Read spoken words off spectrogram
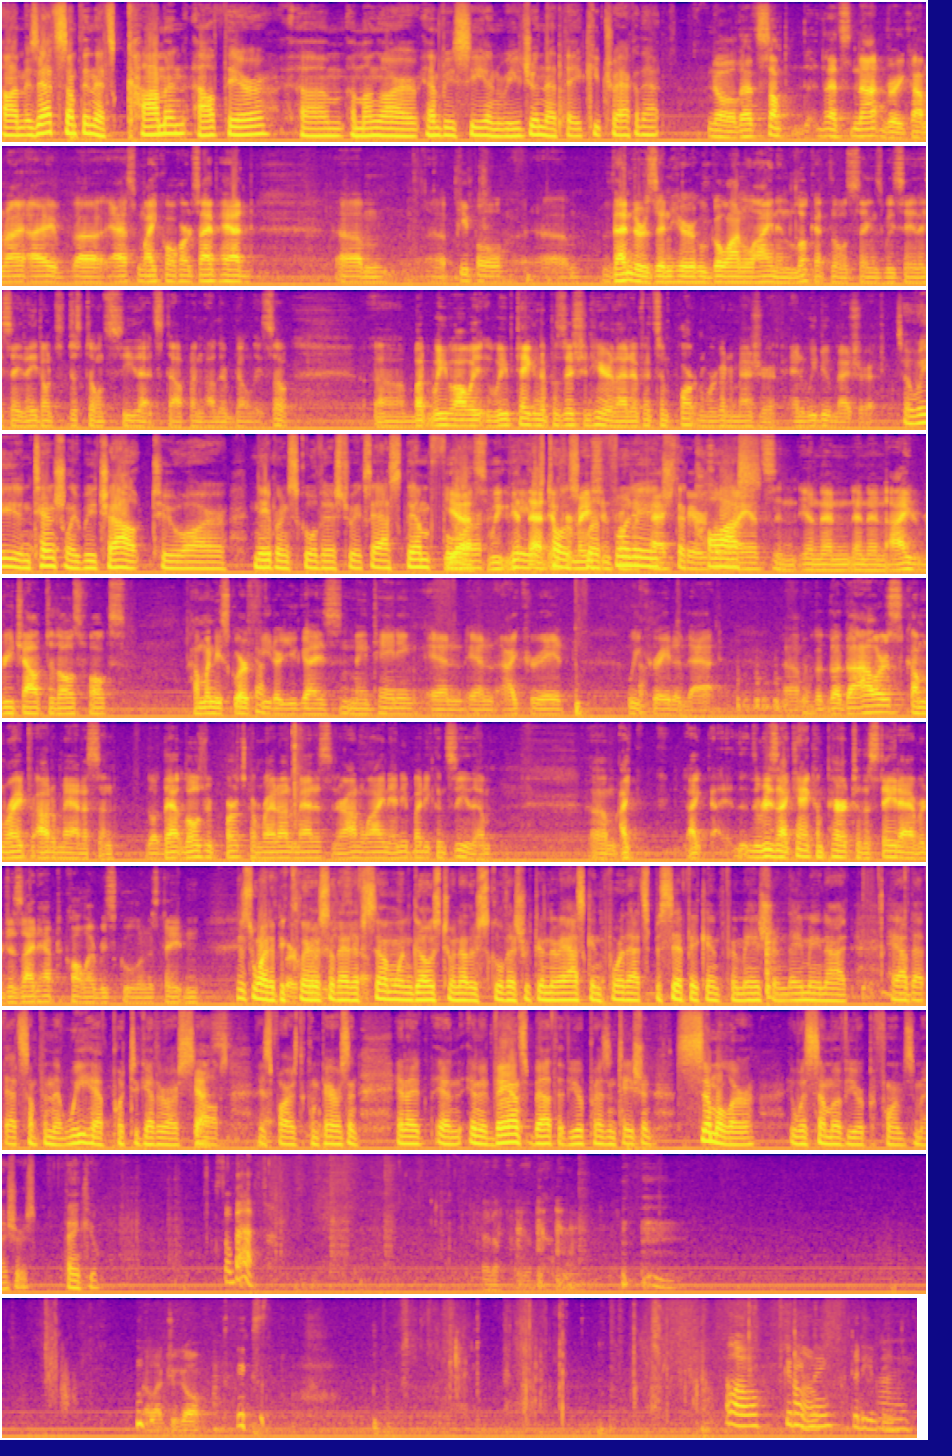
um, is that something that's common out there um, among our MVC and region, that they keep track of that? No, that's some, that's not very common. I, I've uh, asked my cohorts, I've had um, uh, people, um, vendors in here who go online and look at those things. We say, they say they don't, just don't see that stuff in other buildings. So, uh, but we've always, we've taken the position here that if it's important, we're gonna measure it, and we do measure it. So we intentionally reach out to our neighboring school districts, ask them for Yes, we the get that total square information from the footage, the Taxpayers costs. Alliance, and, and then, and then I reach out to those folks. How many square feet are you guys maintaining? And, and I create, we created that. Um, The, the dollars come right out of Madison. Tho- That, those reports come right out of Madison, they're online, anybody can see them. Um, I, I, the reason I can't compare it to the state average is I'd have to call every school in the state and Just wanted to be Square clear so footage that and if stuff. someone goes to another school district and they're asking for that specific information, they may not have that. That's something that we have put together ourselves as far as the comparison. And I, and in advance, Beth, of your presentation, similar with some of your performance measures. Thank you. So Beth? I'll let you go. Thanks. Hello, good Hello. evening. Good evening.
